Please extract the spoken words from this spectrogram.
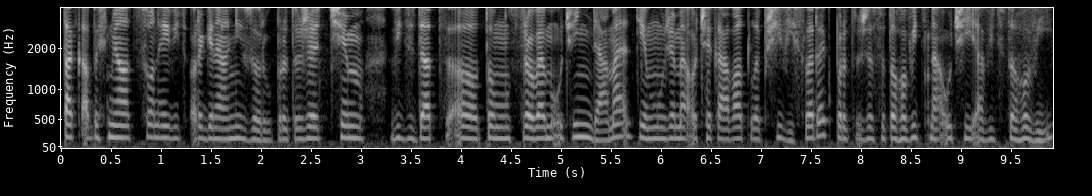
tak, abych měla co nejvíc originálních vzorů, protože čím víc dat uh, tomu strojovému učení dáme, tím můžeme očekávat lepší výsledek, protože se toho víc naučí a víc toho ví.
